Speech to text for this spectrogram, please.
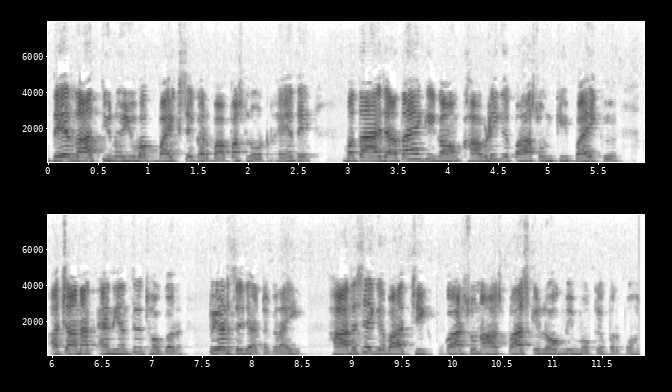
देर रात तीनों युवक बाइक से घर वापस लौट रहे थे। बताया जाता है कि गाँव खावड़ी के पास उनकी बाइक अचानक अनियंत्रित होकर पेड़ से जा टकराई। हादसे के बाद चीख पुकार सुन आसपास के लोग भी मौके पर पहुँचे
